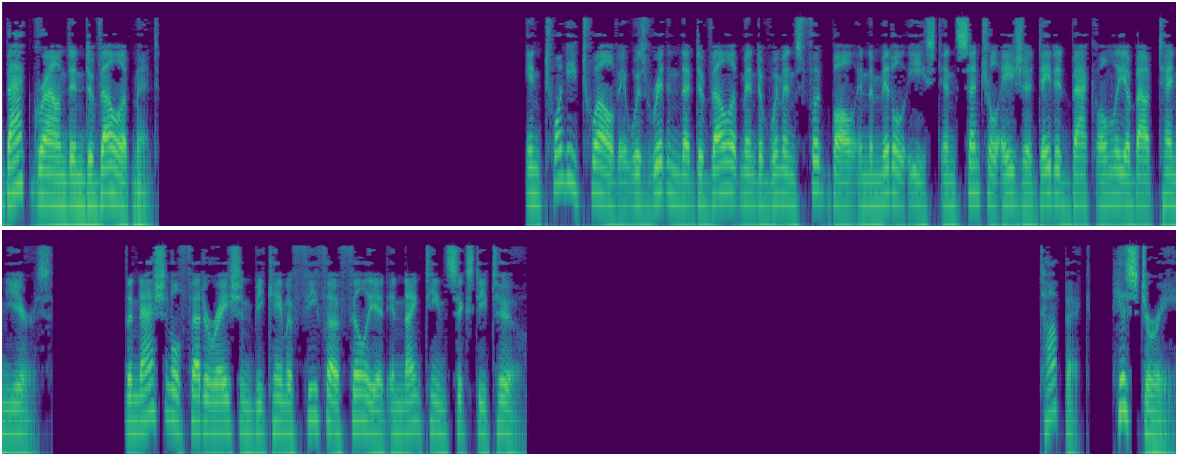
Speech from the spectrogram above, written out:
Background and development In 2012 it was written that development of women's football in the Middle East and Central Asia dated back only about 10 years. The National Federation became a FIFA affiliate in 1962. History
